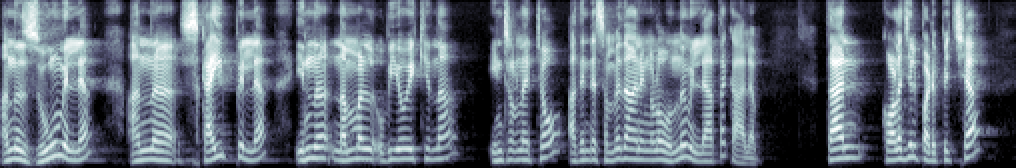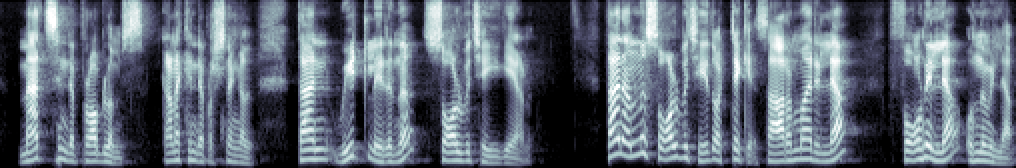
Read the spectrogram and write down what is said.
അന്ന് സൂമില്ല അന്ന് സ്കൈപ്പില്ല ഇന്ന് നമ്മൾ ഉപയോഗിക്കുന്ന ഇന്റർനെറ്റോ അതിന്റെ സംവിധാനങ്ങളോ ഒന്നുമില്ലാത്ത കാലം. താൻ കോളേജിൽ പഠിപ്പിച്ച മാത്സിന്റെ പ്രോബ്ലംസ് കണക്കിന്റെ പ്രശ്നങ്ങൾ താൻ വീട്ടിലിരുന്ന് സോൾവ് ചെയ്യുകയാണ്. താൻ അന്ന് സോൾവ് ചെയ്ത് ഒറ്റയ്ക്ക് സാറന്മാരില്ല ഫോണില്ല ഒന്നുമില്ല.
